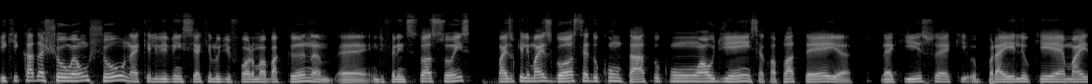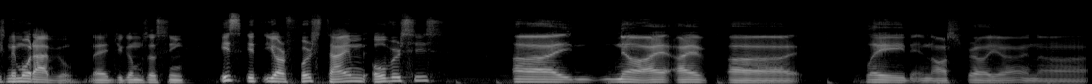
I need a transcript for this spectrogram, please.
E que cada show é um show, né? Que ele vivencia aquilo de forma bacana, é, em diferentes situações, mas o que ele mais gosta é do contato com a audiência, com a plateia, né? Que isso é que para ele o que é mais memorável, né? Digamos assim. Is it your first time overseas? Uh, no, I, I've uh, played in Australia and uh,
